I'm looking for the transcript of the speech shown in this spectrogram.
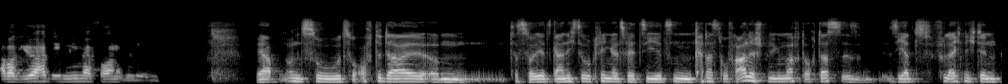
aber Gjör hat eben nie mehr vorne gelegen. Ja, und zu, zu Oftedal, ähm, das soll jetzt gar nicht so klingen, als hätte sie jetzt ein katastrophales Spiel gemacht. Auch das, äh, sie hat vielleicht nicht den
